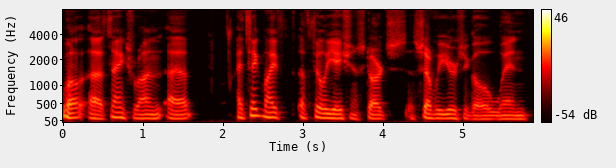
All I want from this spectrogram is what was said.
Well, uh, thanks, Ron. Uh, I think my affiliation starts several years ago when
